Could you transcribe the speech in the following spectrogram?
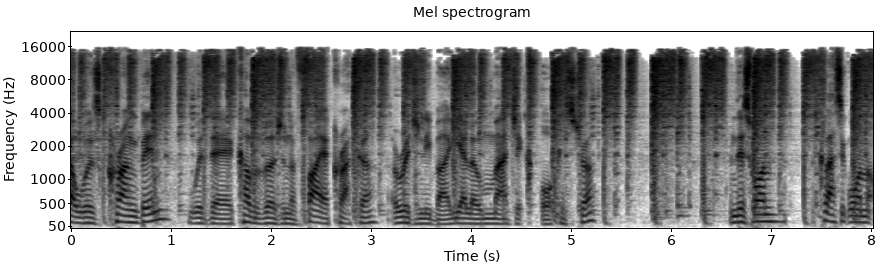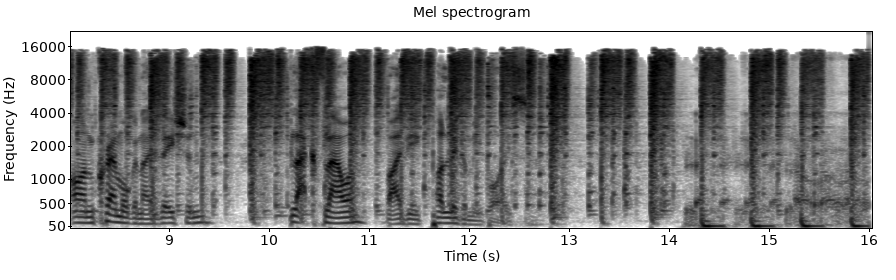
That was Khruangbin with their cover version of Firecracker, originally by Yellow Magic Orchestra. And this one, a classic one on Creme Organization, Black Flower by the Polygamy Boys. Black, black, flower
